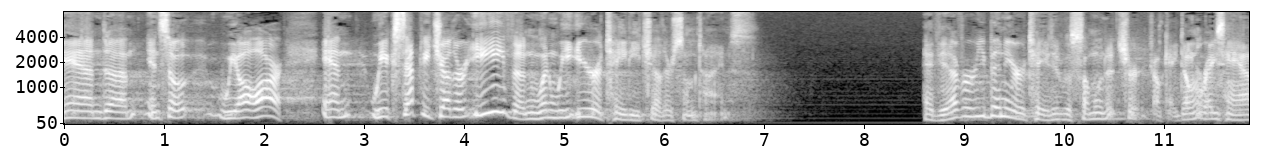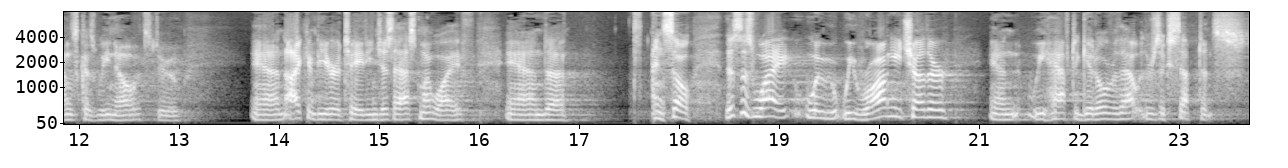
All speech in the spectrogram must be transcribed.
And, um, and so we all are. And we accept each other even when we irritate each other sometimes. Have you ever been irritated with someone at church? Okay, don't raise hands because we know it's true. And I can be irritating, just ask my wife. And, uh, and so this is why we, we wrong each other and we have to get over that. There's acceptance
